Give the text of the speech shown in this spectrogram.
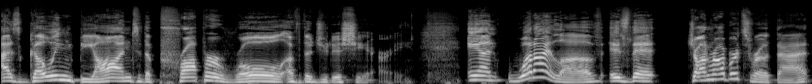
as going beyond the proper role of the judiciary. And what I love is that John Roberts wrote that.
